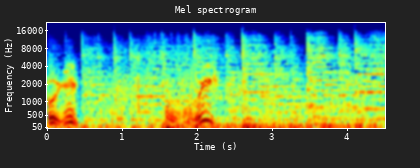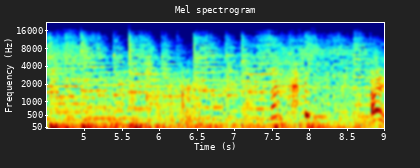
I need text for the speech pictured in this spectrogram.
เฮ้ยโอ้ยเฮ้ย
